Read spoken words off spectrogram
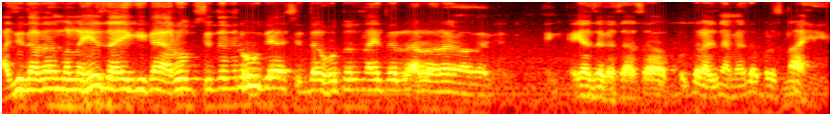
अजितदादा म्हणणं हेच आहे की काय आरोप सिद्ध तर होऊ द्या सिद्ध होतच नाही तर या जगाचा असा फक्त राजीनाम्याचा प्रश्न आहे.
